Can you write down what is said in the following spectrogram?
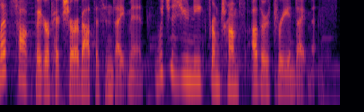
Let's talk bigger picture about this indictment, which is unique from Trump's other three indictments.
